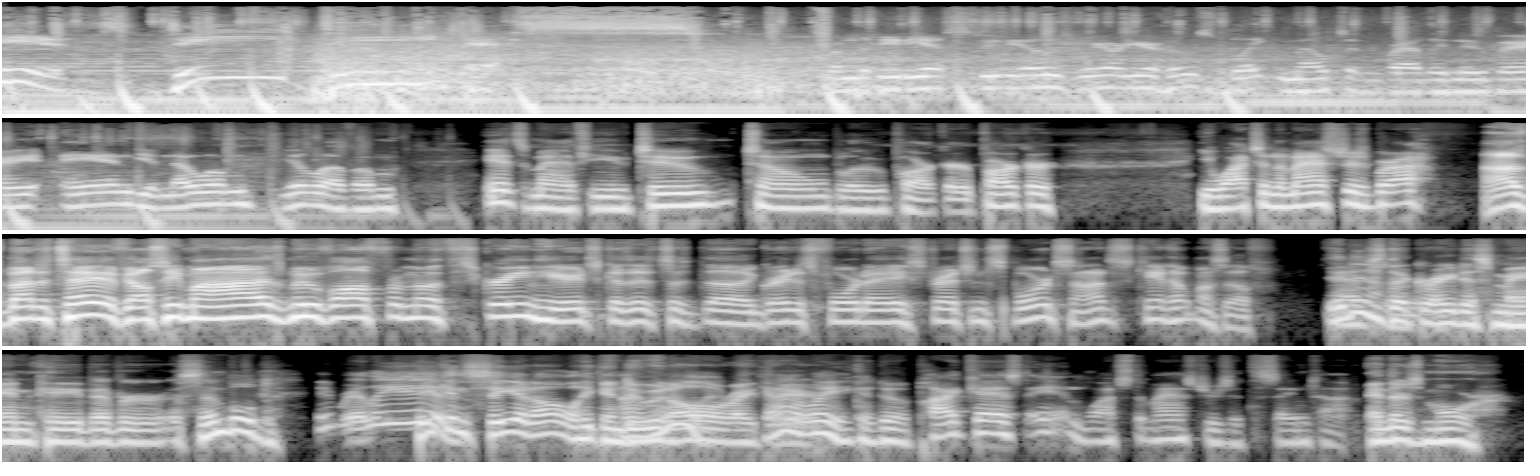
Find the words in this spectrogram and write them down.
Is DDS. From the DDS studios, we are your hosts, Blake Melton, Bradley Newberry, and you know them, you love them. It's Matthew Two Tone Blue Parker. Parker, you watching the Masters, brah? I was about to tell you, if y'all see my eyes move off from the screen here, it's because it's the greatest four day stretch in sports, and I just can't help myself. It is the greatest man cave ever assembled. It really is. He can see it all. He can do it know all right there. Golly, he can do a podcast and watch the Masters at the same time. And there's more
